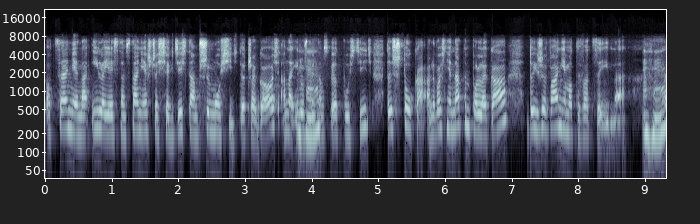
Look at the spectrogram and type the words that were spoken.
ocenie, na ile jestem w stanie jeszcze się gdzieś tam przymusić do czegoś, a na ilu mhm. tam sobie odpuścić, to jest sztuka. Ale właśnie na tym polega dojrzewanie motywacyjne, mhm.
